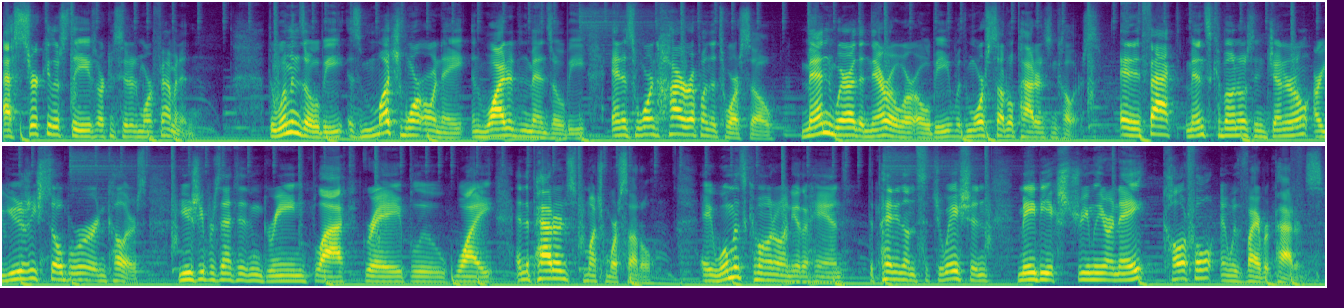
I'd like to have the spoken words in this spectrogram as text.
as circular sleeves are considered more feminine. The women's obi is much more ornate and wider than men's obi, and is worn higher up on the torso. Men wear the narrower obi with more subtle patterns and colors. And in fact, men's kimonos in general are usually soberer in colors, usually presented in green, black, gray, blue, white, and the pattern's much more subtle. A woman's kimono, on the other hand, depending on the situation, may be extremely ornate, colorful, and with vibrant patterns.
